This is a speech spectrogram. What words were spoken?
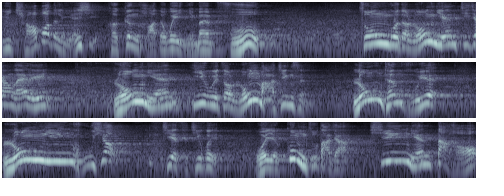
与侨胞的联系和更好地为你们服务。中国的龙年即将来临，龙年意味着龙马精神，龙腾虎跃，龙吟虎啸。借此机会，我也恭祝大家新年大好，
